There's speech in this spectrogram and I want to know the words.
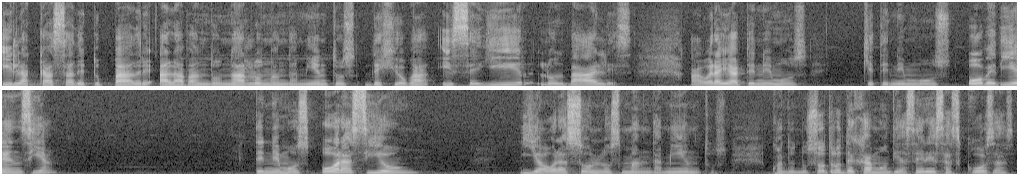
y la casa de tu padre al abandonar los mandamientos de Jehová y seguir los Baales. Ahora ya tenemos que tenemos obediencia, tenemos oración y ahora son los mandamientos. Cuando nosotros dejamos de hacer esas cosas,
